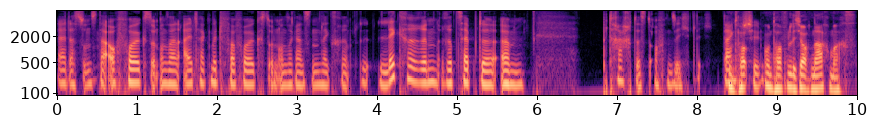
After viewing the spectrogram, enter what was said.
äh, dass du uns da auch folgst und unseren Alltag mitverfolgst und unsere ganzen leckeren, leckereren Rezepte ähm, betrachtest offensichtlich. und, ho Dankeschön. und hoffentlich auch nachmachst.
